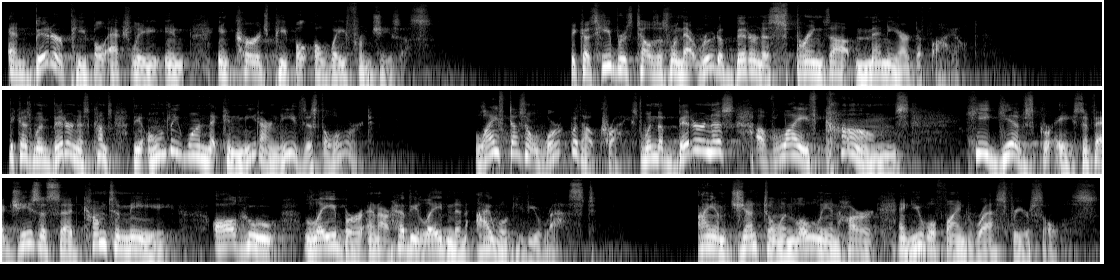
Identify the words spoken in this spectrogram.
And bitter people actually in, encourage people away from Jesus. Because Hebrews tells us when that root of bitterness springs up, many are defiled. Because when bitterness comes, the only one that can meet our needs is the Lord. Life doesn't work without Christ. When the bitterness of life comes, He gives grace. In fact, Jesus said, Come to me, all who labor and are heavy laden, and I will give you rest. I am gentle and lowly in heart, and you will find rest for your souls.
